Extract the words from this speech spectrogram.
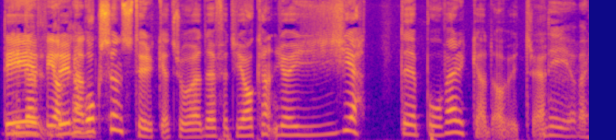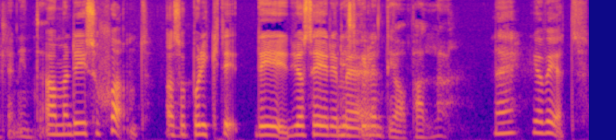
Det är Det är, det är kan- nog också en styrka tror jag, därför att jag, kan, jag är jättepåverkad av yttre. Det är jag verkligen inte. Ja, men det är så skönt. Alltså på riktigt. Det jag säger det Det med... skulle inte jag palla. Nej, jag vet.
